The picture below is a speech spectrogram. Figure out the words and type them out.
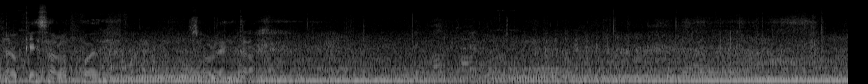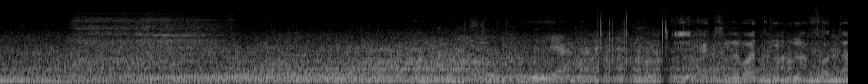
creo que solo puedo solo entrar. Y aquí me voy a tomar una foto.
